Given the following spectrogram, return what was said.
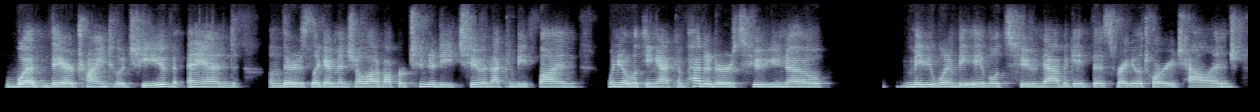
what they're trying to achieve. And um, there's, like I mentioned, a lot of opportunity too. And that can be fun when you're looking at competitors who you know maybe wouldn't be able to navigate this regulatory challenge.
